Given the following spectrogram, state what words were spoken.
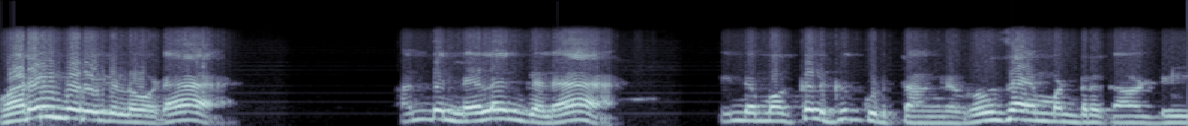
வரைமுறைகளோட அந்த நிலங்களை இந்த மக்களுக்கு கொடுத்தாங்க. விவசாயம் பண்றதுக்காண்டி.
